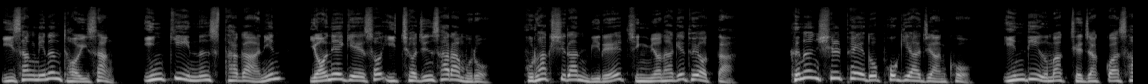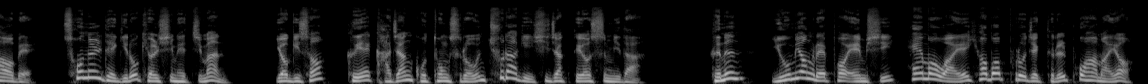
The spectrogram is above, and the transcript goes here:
이상민은 더 이상 인기 있는 스타가 아닌 연예계에서 잊혀진 사람으로 불확실한 미래에 직면하게 되었다. 그는 실패에도 포기하지 않고 인디 음악 제작과 사업에 손을 대기로 결심했지만 여기서 그의 가장 고통스러운 추락이 시작되었습니다. 그는 유명 래퍼 MC 해머와의 협업 프로젝트를 포함하여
